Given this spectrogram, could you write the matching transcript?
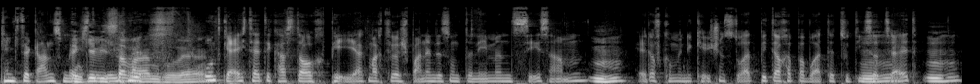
klingt ja ganz mächtig. Ein gewisser Wandel, ja. Und gleichzeitig hast du auch PR gemacht für ein spannendes Unternehmen Sesam, mhm. Head of Communications dort. Bitte auch ein paar Worte zu dieser mhm. Zeit. Mhm.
